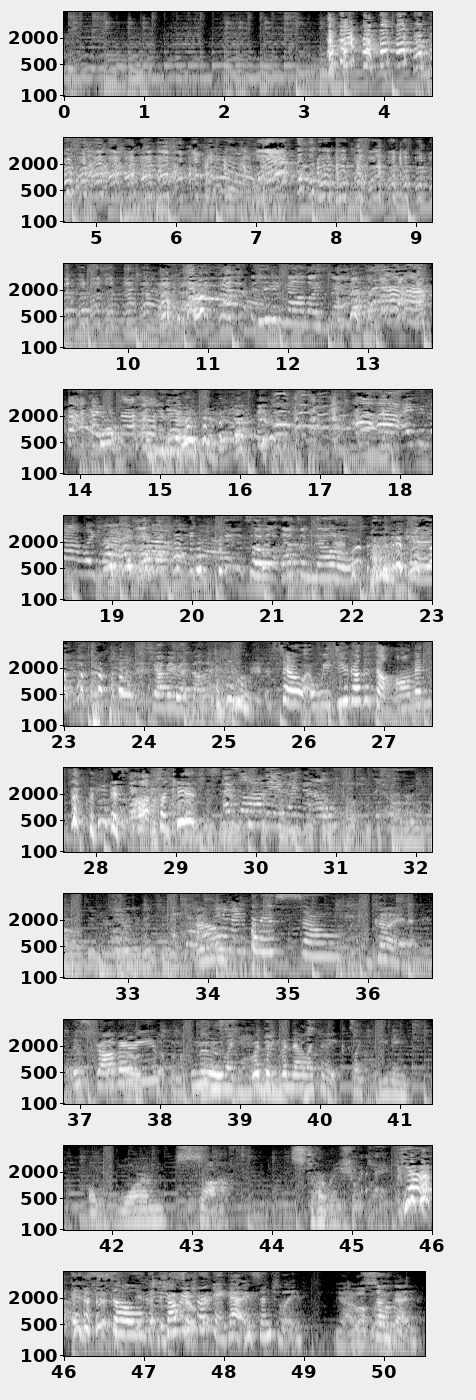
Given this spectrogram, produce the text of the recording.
Almond filling is not for kids. The I still have it in my mouth. French toast with the strawberry would probably be really good too. Um, And that is so good. The strawberry That was definitely my favorite. mousse like with the having- vanilla cake. It's like eating a warm, soft strawberry shortcake. Yeah, it's so good. it's Strawberry so good. shortcake, yeah, essentially. Yeah, I love it. So that. good.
